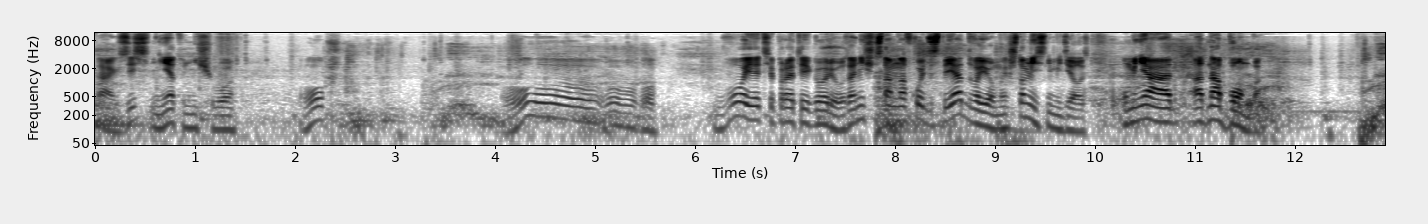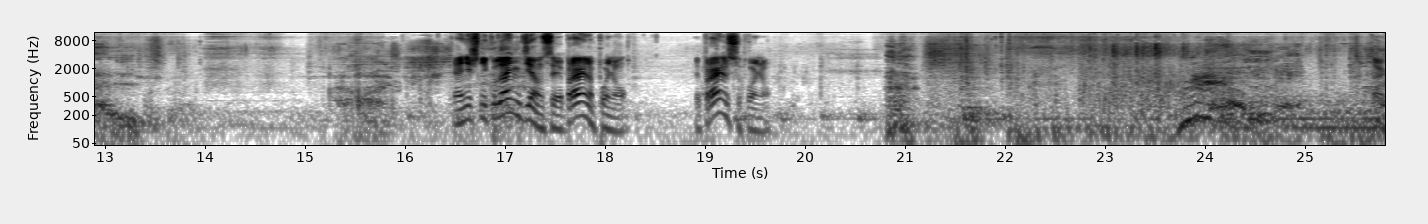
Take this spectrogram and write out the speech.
Так, здесь нету ничего. Оп. О, во, во, во. Во, я тебе про это и говорю. Вот они сейчас там на входе стоят вдвоем, и что мне с ними делать? У меня одна бомба. И они ж никуда не денутся, я правильно понял? Я правильно все понял? Так,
